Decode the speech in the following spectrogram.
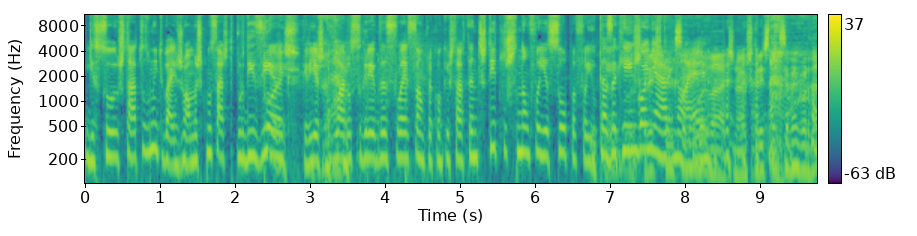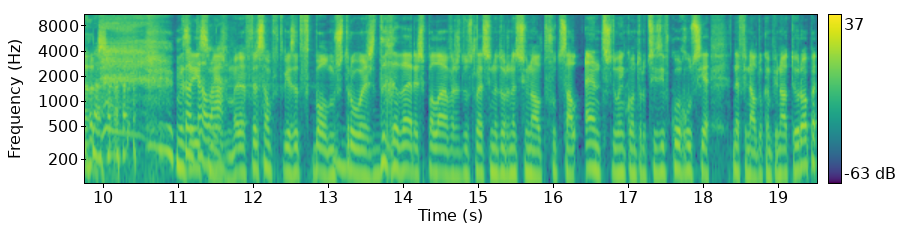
Isso está tudo muito bem, João, mas começaste por dizer pois. que querias revelar o segredo da seleção para conquistar tantos títulos. Se não foi a sopa, foi o quê? Estás aqui a engonhar, não é? Guardados, não é? Os segredos têm que ser bem guardados. Mas é Conta é isso lá. mesmo. A Federação Portuguesa de Futebol mostrou as derradeiras palavras do selecionador nacional de futsal antes do encontro decisivo com a Rússia na final do Campeonato da Europa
